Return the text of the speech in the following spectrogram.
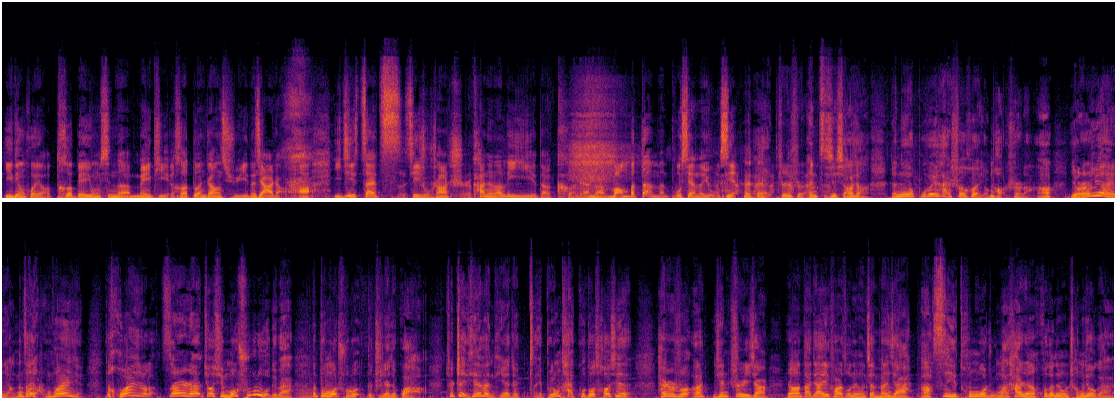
一定会有特别用心的媒体和断章取义的家长啊，以及在此基础上只看见了利益的可怜的王八蛋们不限的涌现。哎，真是哎，你仔细想想，人家又不危害社会，有什么好吃的啊？有人愿意养，跟咱有什么关系？那活下去了，自然而然就要去谋出路，对吧？那不谋出路，就直接就挂了。就这些问题，就也不用太过多操心。还是说啊，你先。治一下，然后大家一块做那种键盘侠啊，肆意通过辱骂他人获得那种成就感。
